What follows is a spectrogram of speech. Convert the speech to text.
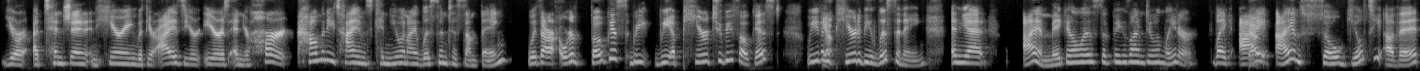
your attention and hearing with your eyes, your ears and your heart, how many times can you and I listen to something with our we're focused we we appear to be focused we even appear to be listening and yet i am making a list of things i'm doing later like i i am so guilty of it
